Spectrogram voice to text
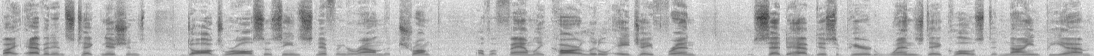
by evidence technicians. Dogs were also seen sniffing around the trunk of a family car. Little AJ Freund was said to have disappeared Wednesday close to 9 p.m.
